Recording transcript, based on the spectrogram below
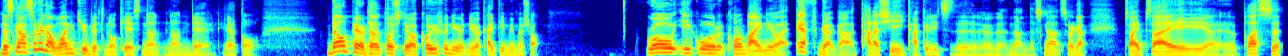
ですが、それが1キュービットのケースななんで、えっと、ベルペアとしてはこういうふうには書いてみましょう。rho イコールこの場合には f がが正しい確率なんですが、それが psi psi プラス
